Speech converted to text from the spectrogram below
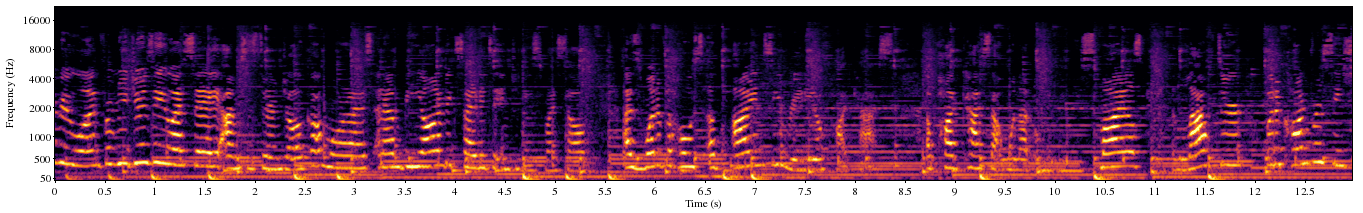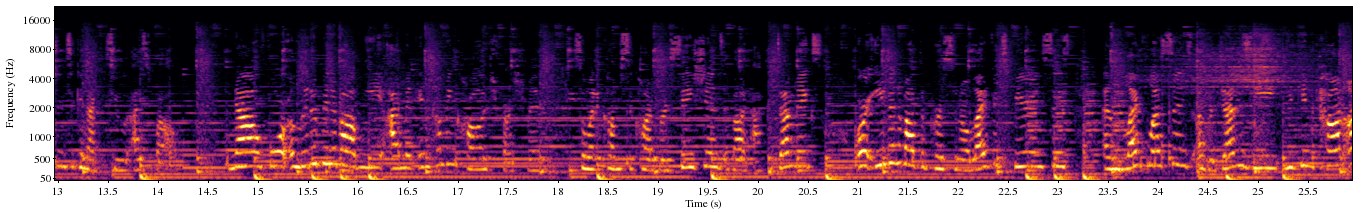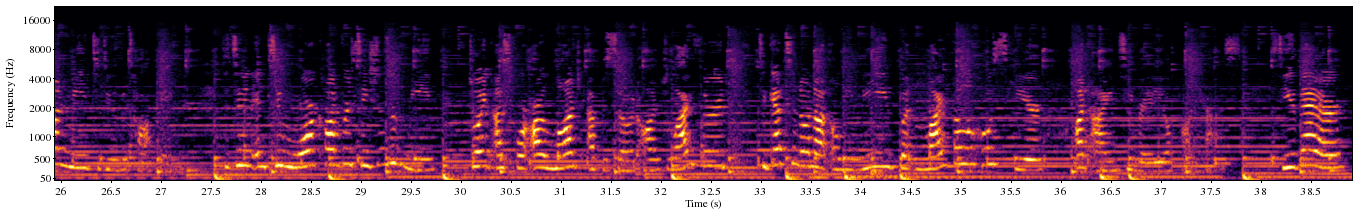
everyone, from New Jersey, USA, I'm Sister Angelica Morales, and I'm beyond excited to introduce myself as one of the hosts of INC Radio Podcast, a podcast that will not only bring you smiles and laughter, but a conversation to connect to as well. Now, for a little bit about me, I'm an incoming college freshman, so when it comes to conversations about academics or even about the personal life experiences and life lessons of a Gen Z, you can count on me to do the talking. To tune into more conversations with me, join us for our launch episode on July 3rd to get to know not only me, but my fellow hosts here on INC Radio Podcast. See you there!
